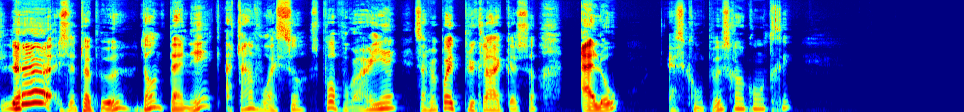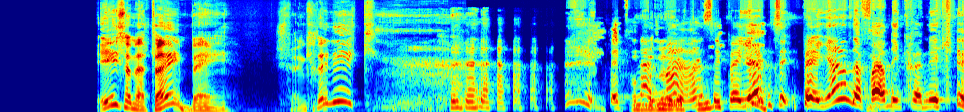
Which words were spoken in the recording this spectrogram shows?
Là, c'est un peu, don't panique, attends, vois ça, c'est pas pour rien, ça peut pas être plus clair que ça. Allô, est-ce qu'on peut se rencontrer? Et ce matin, ben, je fais une chronique. finalement, hein, c'est payant, de faire des chroniques.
